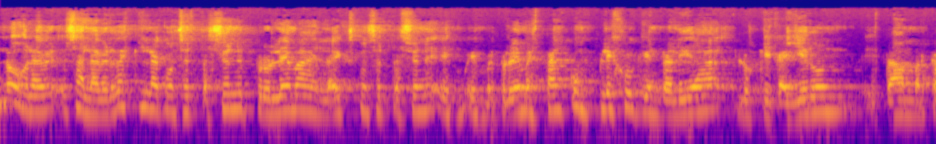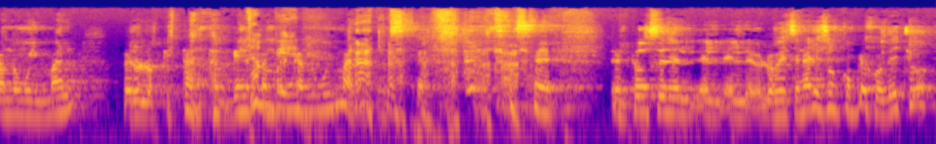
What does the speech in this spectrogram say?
No, la, o sea, la verdad es que en la concertación el problema, en la ex concertación, es, el problema es tan complejo que en realidad los que cayeron estaban marcando muy mal, pero los que están también, están marcando muy mal. Entonces, los escenarios son complejos. De hecho,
